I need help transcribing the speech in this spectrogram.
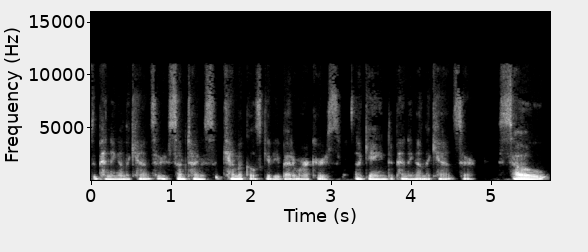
depending on the cancer. Sometimes chemicals give you better markers, again, depending on the cancer. So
